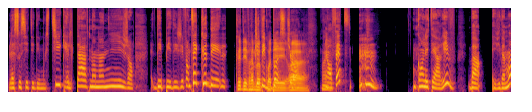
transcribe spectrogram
la société des moustiques. Elles taffent, nanani, genre des PDG. Enfin, tu sais, que des. Que des vraies que meufs, des quoi. boss, des... tu vois. Ouais. Et en fait, quand l'été arrive, bah évidemment,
